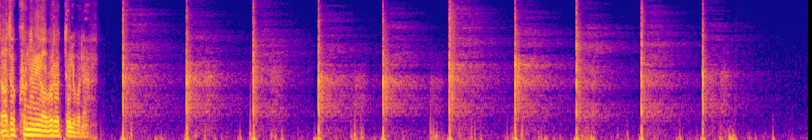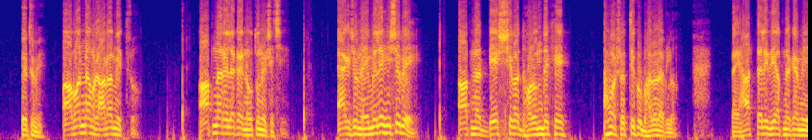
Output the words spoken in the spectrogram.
ততক্ষণ আমি অবরোধ তুলব না। তুমি? আমার নাম রানা মিত্র। আপনার এলাকায় নতুন এসেছি। একজন এমএলএ হিসেবে আপনার দেশ সেবার ধরন দেখে আমার সত্যি খুব ভালো লাগল। হাততালি দিয়ে আপনাকে আমি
